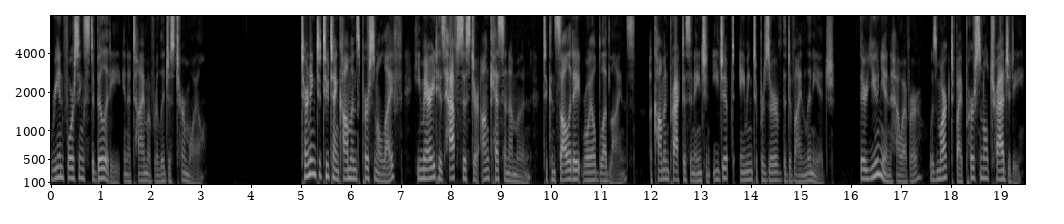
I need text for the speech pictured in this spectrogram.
reinforcing stability in a time of religious turmoil. Turning to Tutankhamun's personal life, he married his half-sister Ankhesenamun to consolidate royal bloodlines, a common practice in ancient Egypt aiming to preserve the divine lineage. Their union, however, was marked by personal tragedy,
